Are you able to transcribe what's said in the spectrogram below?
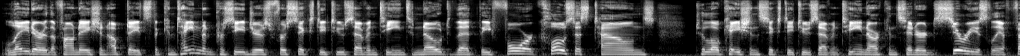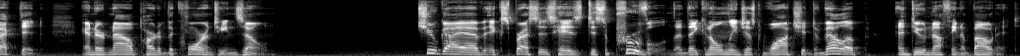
Later, the Foundation updates the containment procedures for 6217 to note that the four closest towns to location 6217 are considered seriously affected and are now part of the quarantine zone. Chugayev expresses his disapproval that they can only just watch it develop and do nothing about it.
